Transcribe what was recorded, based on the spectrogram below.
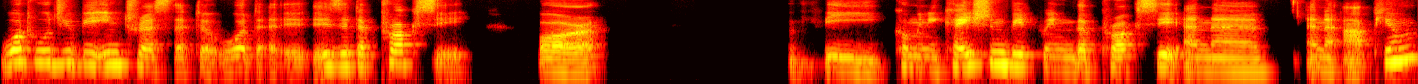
what would you be interested? uh, What is it a proxy or the communication between the proxy and a and an Appium?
